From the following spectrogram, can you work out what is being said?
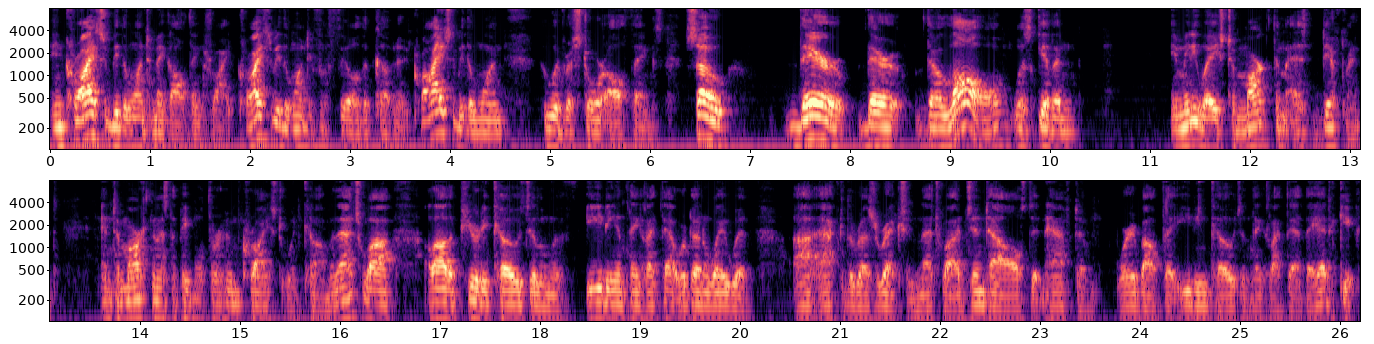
And Christ would be the one to make all things right. Christ would be the one to fulfill the covenant. Christ would be the one who would restore all things. So their their their law was given in many ways to mark them as different and to mark them as the people through whom Christ would come. And that's why a lot of the purity codes dealing with eating and things like that were done away with uh, after the resurrection. That's why Gentiles didn't have to worry about the eating codes and things like that. They had to keep,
